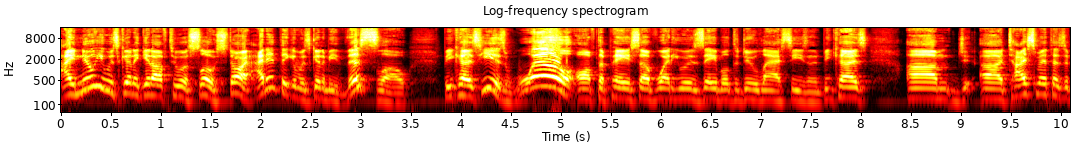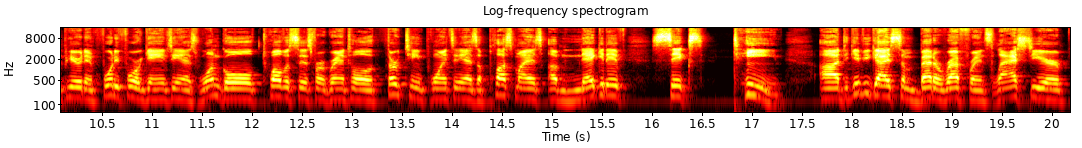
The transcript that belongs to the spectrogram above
I knew he was going to get off to a slow start. I didn't think it was going to be this slow because he is well off the pace of what he was able to do last season. Because um, uh, Ty Smith has appeared in 44 games. He has one goal, 12 assists for a grand total of 13 points, and he has a plus minus of negative 16. Uh, to give you guys some better reference, last year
